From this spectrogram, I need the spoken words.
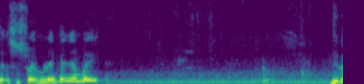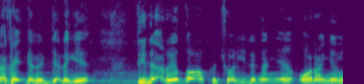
tak sesuai melainkan yang baik. Dia nak kaitkan sekejap lagi ya. Tidak reda kecuali dengannya. Orang yang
